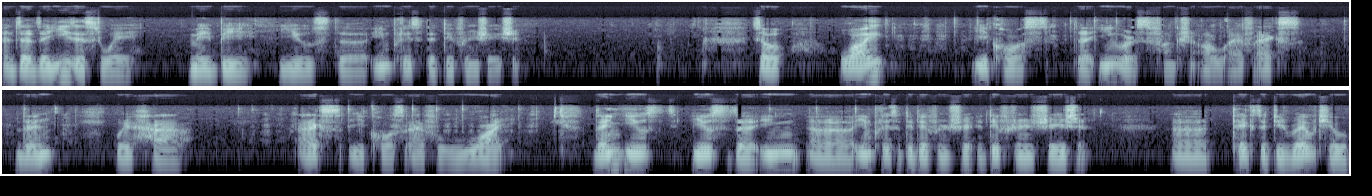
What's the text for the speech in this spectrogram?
the, the easiest way may be use the implicit differentiation. So y equals the inverse function of fx. Then we have x equals fy. Then use use the in, implicit differenti differentiation. Uh, take the derivative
